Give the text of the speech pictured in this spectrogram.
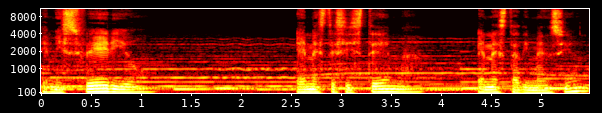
hemisferio, en este sistema, en esta dimensión,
